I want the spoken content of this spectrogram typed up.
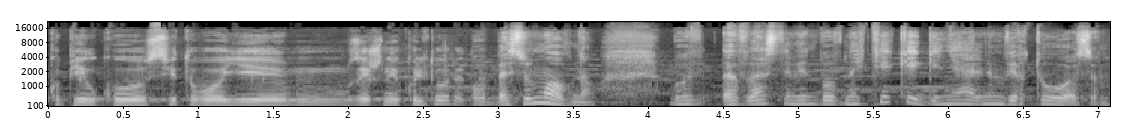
копілку світової музичної культури. О, безумовно. Бо е, власне він був не тільки геніальним віртуозом.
